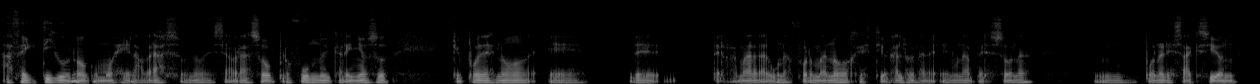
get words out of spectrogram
afectivo, ¿no? Como es el abrazo, ¿no? Ese abrazo profundo y cariñoso que puedes, ¿no? Eh, de, derramar de alguna forma, ¿no? Gestionarlo en una persona, poner esa acción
